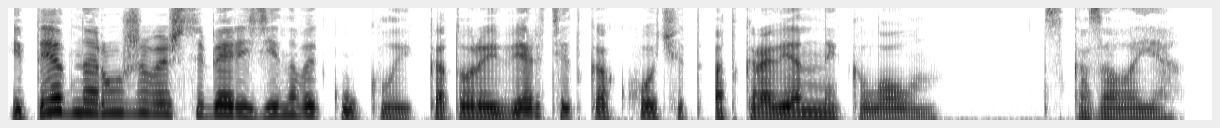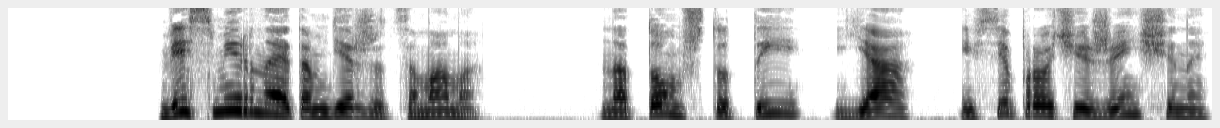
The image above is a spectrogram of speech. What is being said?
и ты обнаруживаешь себя резиновой куклой, которая вертит, как хочет, откровенный клоун, — сказала я. Весь мир на этом держится, мама на том, что ты, я и все прочие женщины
